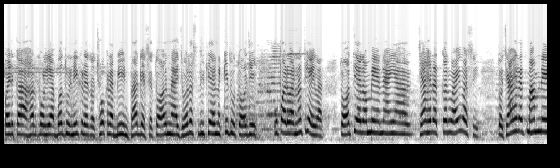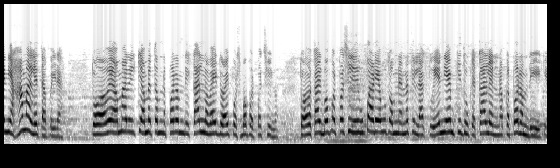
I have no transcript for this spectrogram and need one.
પડકા હરપોલિયા બધું નીકળે તો છોકરા બીન ભાગે છે. તો અમે આજ વરસ દીથી એને કીધું તો હજી ઉપાડવા નથી આવ્યા. તો અત્યારે અમે એને અહીંયા જાહેરાત કરવા આવ્યા છીએ. તો જાહેરાતમાં અમને એની હામાં લેતા પડ્યા. તો હવે અમારે કે અમે તમને પરમદી કાલનો વાયદો આપ્યો છે બપોર પછીનો. તો હવે કાલ બપોર પછી ઉપાડે એવું તો અમને નથી લાગતું. એને એમ કીધું કે કાલે નકર પરમદી કે.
